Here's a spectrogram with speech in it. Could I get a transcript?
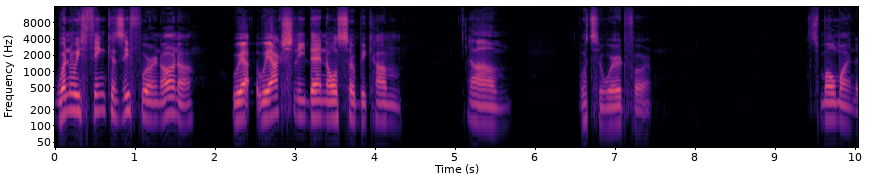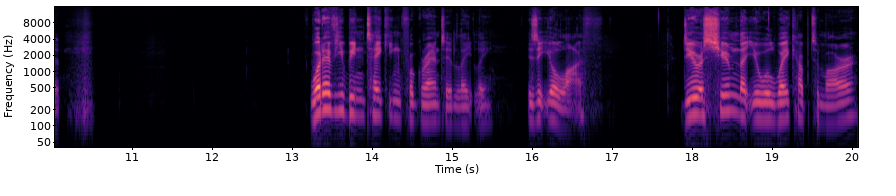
when we think as if we're an owner, we, we actually then also become, um, what's the word for it? Small minded. What have you been taking for granted lately? Is it your life? Do you assume that you will wake up tomorrow?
